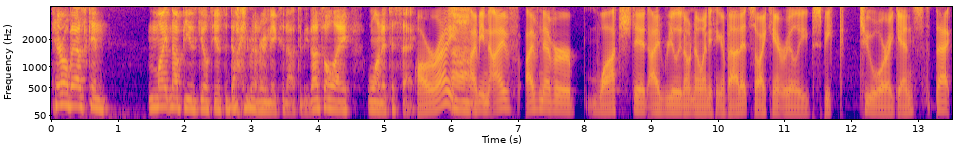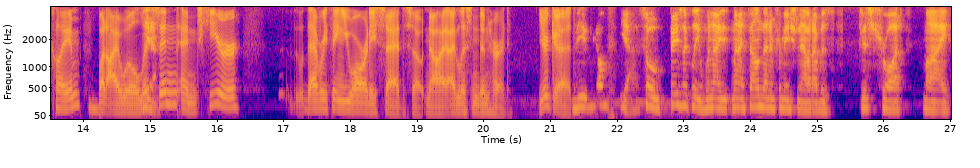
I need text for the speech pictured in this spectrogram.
Carole Baskin might not be as guilty as the documentary makes it out to be. That's all I wanted to say. All right. Um, I mean, I've I've never watched it. I really don't know anything about it, so I can't really speak to or against that claim. But I will Yeah. listen and hear everything you already said. So no, I, I listened and heard. You're good. The, yeah. So basically, when I when I found that information out, I was distraught. My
